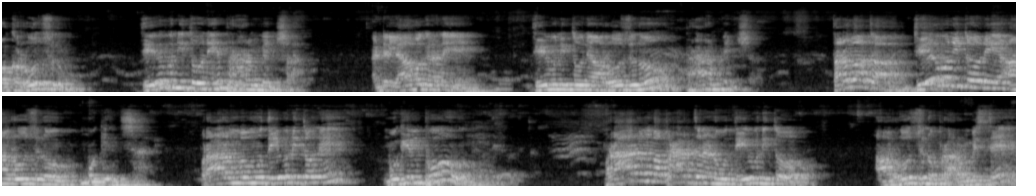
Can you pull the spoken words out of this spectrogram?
ఒక రోజును దేవునితోనే ప్రారంభించాలి. అంటే లేవగానే దేవునితోనే ఆ రోజును ప్రారంభించాలి. తర్వాత దేవునితోనే ఆ రోజును ముగించాలి. ప్రారంభము దేవునితోనే ముగింపు దేవునితో. ప్రారంభ ప్రార్థనను దేవునితో ఆ రోజును ప్రారంభిస్తే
